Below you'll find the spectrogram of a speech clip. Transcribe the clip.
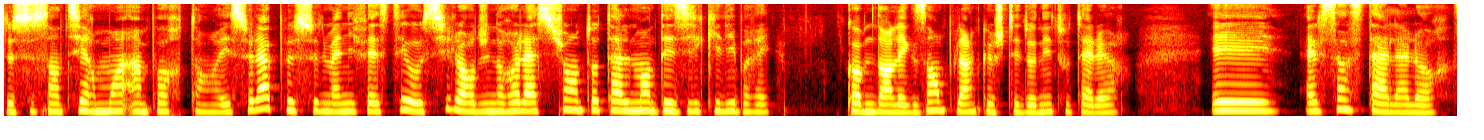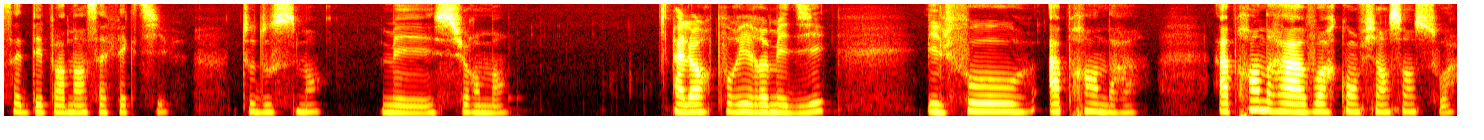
de se sentir moins important, et cela peut se manifester aussi lors d'une relation totalement déséquilibrée, comme dans l'exemple hein, que je t'ai donné tout à l'heure. Et elle s'installe alors, cette dépendance affective, tout doucement, mais sûrement. Alors pour y remédier, il faut apprendre, apprendre à avoir confiance en soi,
